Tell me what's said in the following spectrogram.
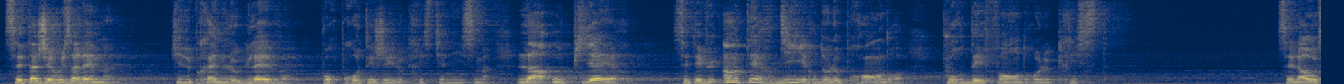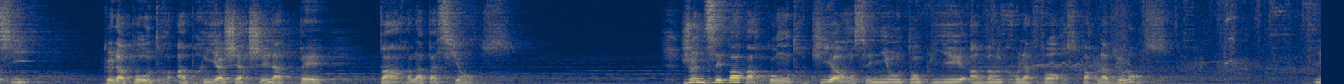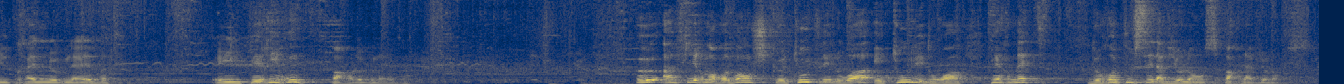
C'est à Jérusalem qu'ils prennent le glaive pour protéger le christianisme, là où Pierre s'était vu interdire de le prendre pour défendre le Christ. C'est là aussi que l'apôtre a appris à chercher la paix par la patience. Je ne sais pas par contre qui a enseigné aux Templiers à vaincre la force par la violence. Ils prennent le glaive et ils périront par le glaive. Eux affirment en revanche que toutes les lois et tous les droits permettent de repousser la violence par la violence.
